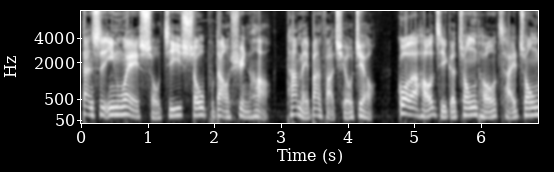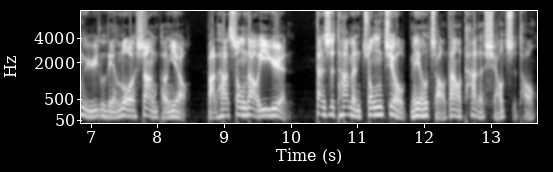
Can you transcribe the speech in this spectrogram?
但是因为手机收不到讯号，他没办法求救。过了好几个钟头，才终于联络上朋友，把他送到医院，但是他们终究没有找到他的小指头。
